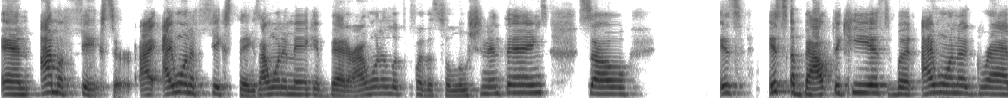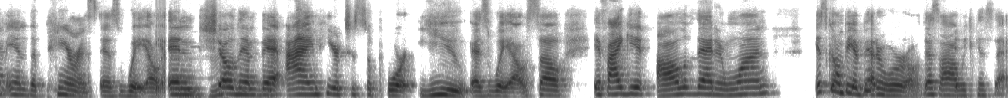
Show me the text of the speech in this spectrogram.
And I'm a fixer. I, I want to fix things. I want to make it better. I want to look for the solution in things. So it's it's about the kids, but I want to grab in the parents as well and mm-hmm. show them that I'm here to support you as well. So if I get all of that in one, it's going to be a better world. That's all we can say.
